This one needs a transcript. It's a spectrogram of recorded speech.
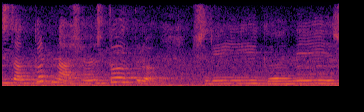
संकटनाशन स्तोत्र. श्री गणेश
